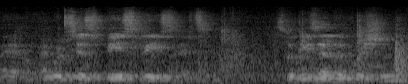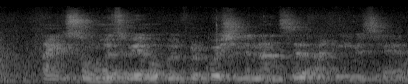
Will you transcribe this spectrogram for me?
I, I, would say space race, let's say. So these are the questions. Thank you so much. We are open for question and answer. Our team is here.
